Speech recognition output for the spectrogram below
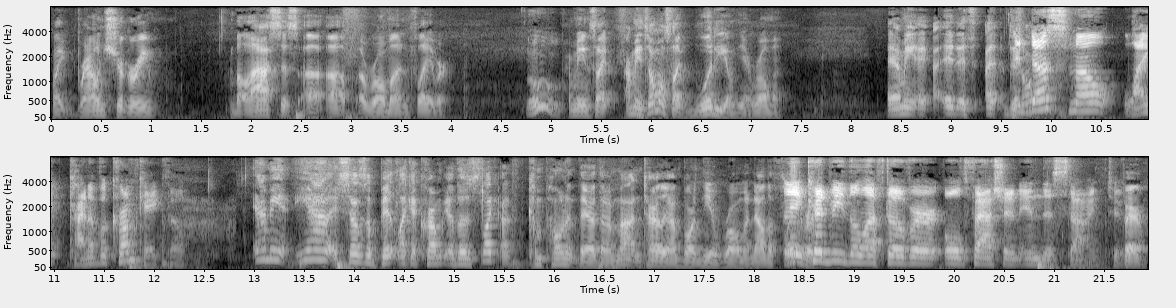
like brown sugary molasses uh, uh, aroma and flavor. Ooh. I mean, it's like I mean it's almost like woody on the aroma. I mean, it, it, it's uh, It does smell like kind of a crumb cake, though. I mean, yeah, it sounds a bit like a crumb. There's like a component there that I'm not entirely on board. The aroma now, the flavor. It could be the leftover old fashioned in this stein too. fair.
